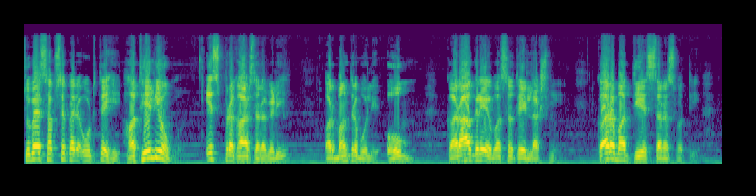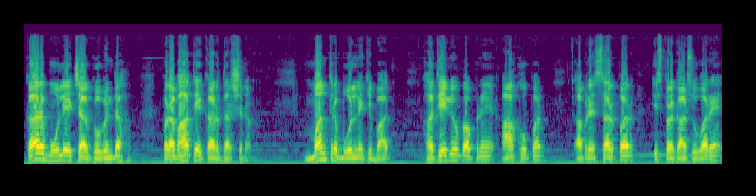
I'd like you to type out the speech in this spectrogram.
सुबह सबसे पहले उठते ही हथेलियों को इस प्रकार से रगड़िए। और मंत्र बोलिए, ओम, कराग्रे वसते लक्ष्मी, कर मध्य सरस्वती, कर मूले च गोविंद, प्रभाते कर दर्शनम। मंत्र बोलने के बाद हथेलियों को अपने आँखों पर, अपने सर पर इस प्रकार से उभारें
